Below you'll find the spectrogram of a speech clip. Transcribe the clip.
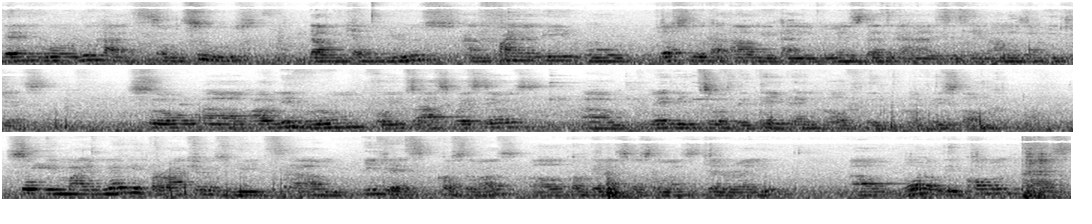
Then we'll look at some tools that we can use, and finally, we'll just look at how you can implement static analysis in Amazon EKS. So um, I'll leave room for you to ask questions, um, maybe towards the tail end of, the, of this talk. So in my many interactions with um, EKS customers or containers customers generally, uh, one of the common tasks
